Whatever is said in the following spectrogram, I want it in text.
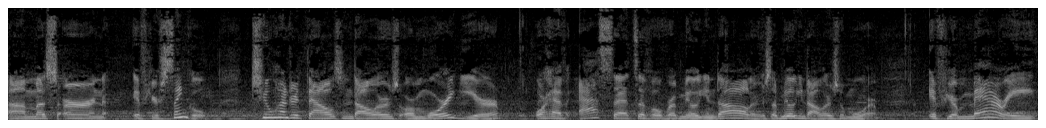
um, must earn, if you're single, $200,000 or more a year or have assets of over a million dollars, a million dollars or more. If you're married,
